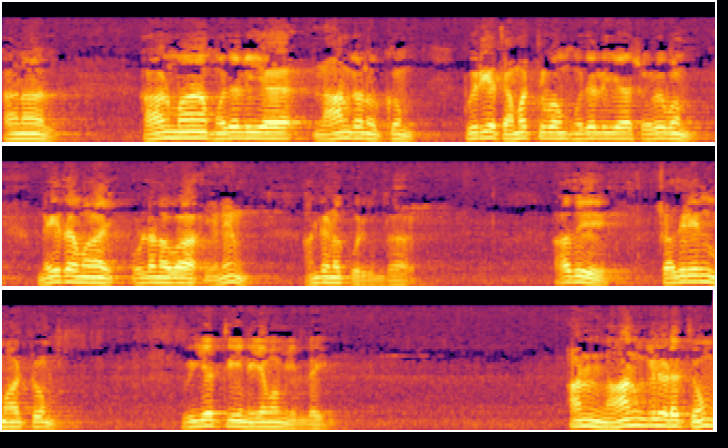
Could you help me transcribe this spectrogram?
ஆனால் ஆன்மா முதலிய நான்கனுக்கும் பிரிய தமத்துவம் முதலிய சுரூபம் நெய்தமாய் உள்ளனவா எனின் அன்றென கூறுகின்றார். அது சதிரின் மாற்றும் வியத்தி நியமம் இல்லை. அந்நான்கிலிடத்தும்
